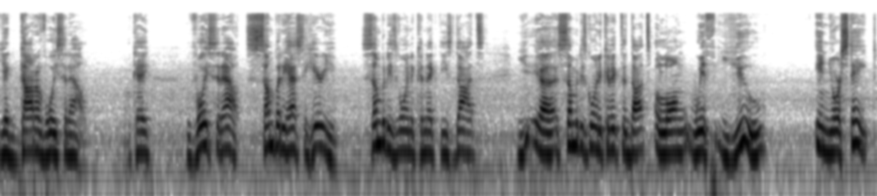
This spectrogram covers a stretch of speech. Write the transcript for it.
You gotta voice it out. Okay? Voice it out. Somebody has to hear you. Somebody's going to connect these dots. Uh, somebody's going to connect the dots along with you in your state.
